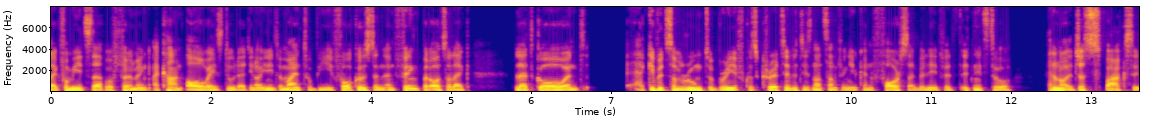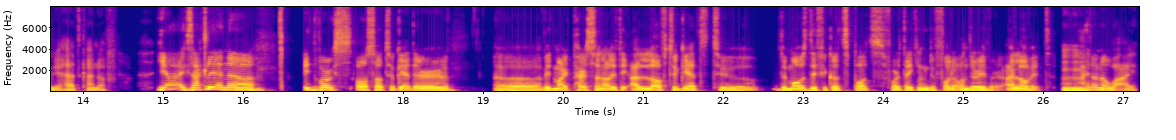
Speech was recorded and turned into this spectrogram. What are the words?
like for me, it's that with filming, I can't always do that. You know, you need the mind to be focused and, and think, but also like let go and give it some room to breathe because creativity is not something you can force, I believe. It, it needs to, I don't know, it just sparks in your head kind of. Yeah, exactly. And uh, it works also together uh, with my personality. I love to get to the most difficult spots for taking the photo on the river. I love it. Mhm. I don't know why.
